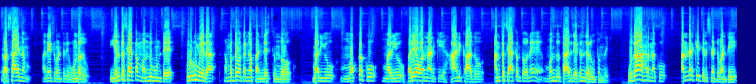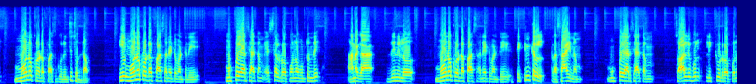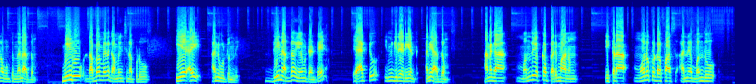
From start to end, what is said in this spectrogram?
రసాయనం అనేటువంటిది ఉండదు. ఎంత శాతం మందు ఉంటే పురుగు మీద సమర్థవంతంగా పనిచేస్తుందో మరియు మొక్కకు మరియు పర్యావరణానికి హాని కాదో అంత శాతంతోనే మందు తయారు చేయడం జరుగుతుంది. ఉదాహరణకు అందరికీ తెలిసినటువంటి మోనోక్రోటోఫాస్ గురించి చూద్దాం. ఈ మోనోక్రోటోఫాస్ అనేటువంటిది ముప్పై ఆరు శాతం ఎస్ఎల్ రూపంలో ఉంటుంది. అనగా దీనిలో మోనోక్రోటోఫాస్ అనేటువంటి టెక్నికల్ రసాయనం ముప్పై ఆరు శాతం సాల్యుబుల్ లిక్విడ్ రూపంలో ఉంటుందని అర్థం. మీరు డబ్బా మీద గమనించినప్పుడు ఏఐ అని ఉంటుంది. దీని అర్థం ఏమిటంటే యాక్టివ్ ఇంగ్రీడియంట్ అని అర్థం. అనగా మందు యొక్క పరిమాణం ఇక్కడ మోనోక్రోటోఫాస్ అనే మందు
